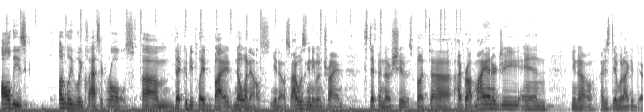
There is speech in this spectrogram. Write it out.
all these unbelievably classic roles um, that could be played by no one else, you know. So I wasn't gonna even try and step in those shoes, but uh, I brought my energy and, you know, I just did what I could do.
